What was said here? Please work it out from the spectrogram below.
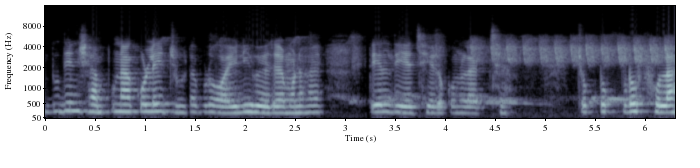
দুদিন শ্যাম্পু না করলেই চুলটা পুরো অয়েলি হয়ে যায়, মনে হয় তেল দিয়েছি, এরকম লাগছে। চোখ টোক পুরো ফোলা।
